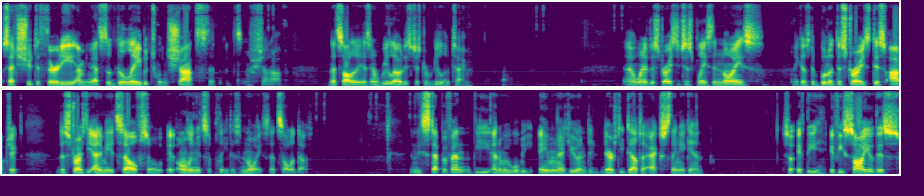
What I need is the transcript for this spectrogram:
set shoot to 30. I mean, that's the delay between shots. That shut up. That's all it is. And reload is just a reload time. Uh, when it destroys, it just plays the noise because the bullet destroys this object, destroys the enemy itself, so it only needs to play this noise. That's all it does. In the step event, the enemy will be aiming at you, and the, there's the delta X thing again. So if the if he saw you, this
